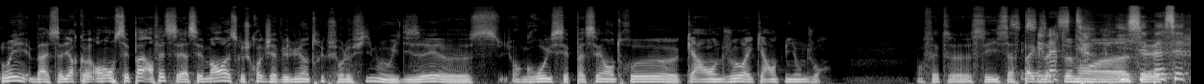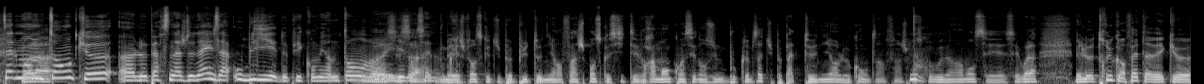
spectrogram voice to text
Oui, bah c'est-à-dire qu'on on sait pas. En fait, c'est assez marrant parce que je crois que j'avais lu un truc sur le film où il disait, euh, en gros, il s'est passé entre euh, 40 jours et 40 millions de jours. En fait, euh, c'est ils savent pas exactement. euh, il s'est passé tellement voilà. de temps que euh, le personnage de Niles a oublié depuis combien de temps euh, il est dans ça. cette boucle. Mais je pense que tu peux plus tenir. Enfin, je pense que si t'es vraiment coincé dans une boucle comme ça, tu peux pas tenir le compte. hein. Enfin, je pense qu'au bout d'un moment, c'est c'est- voilà. Mais le truc en fait avec euh,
